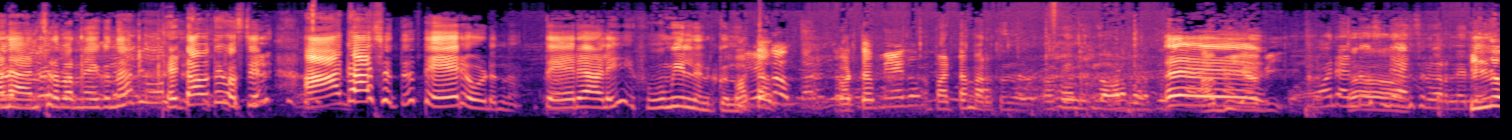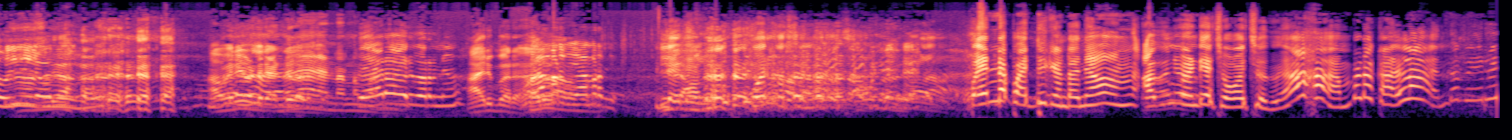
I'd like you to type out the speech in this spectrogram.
ആണ് ആൻസർ പറഞ്ഞേക്കുന്നത്. എട്ടാമത്തെ ക്വസ്റ്റ്യൻ ആകാശത്ത് തേരോടുന്നു. തേരാളി ഭൂമിയിൽ നിൽക്കുന്നു. പട്ടം പറത്തുന്നത്. അവനെ ഉള്ളു രണ്ട് വേറെ ആര് പറഞ്ഞു. ആരും പറ? ഇല്ല, ഒരു എന്നെ പറ്റിക്കണ്ട ഞാൻ അതിനു വേണ്ടിയാ ചോദിച്ചത്. ആഹാ നമ്മുടെ കള്ള എന്താ പേര്?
